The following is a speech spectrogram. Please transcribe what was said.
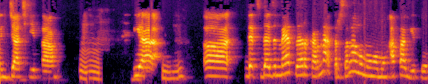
Ngejudge. kita Hmm. ya Hmm. uh, that doesn't matter karena terserah lu mau ngomong apa gitu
